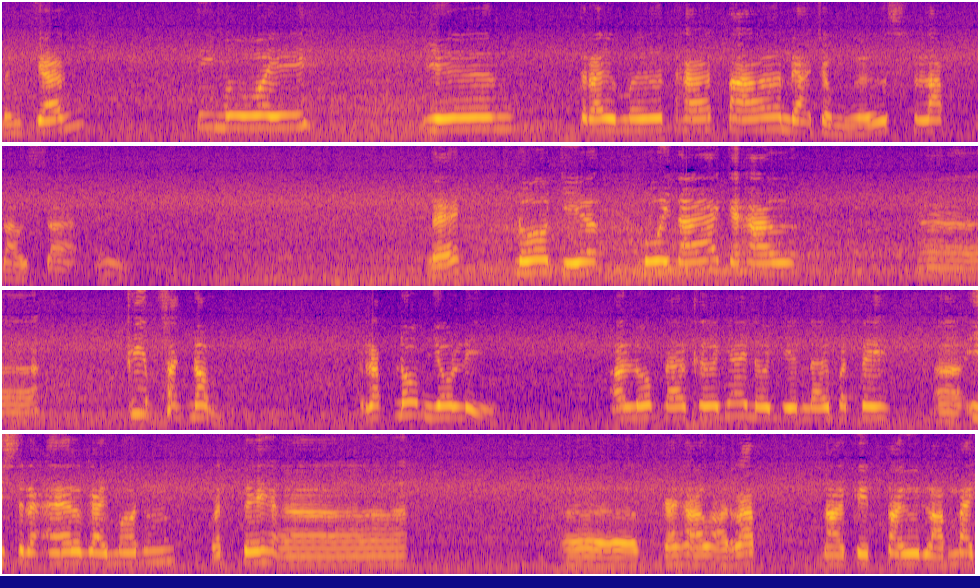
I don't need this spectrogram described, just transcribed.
មិនចឹងទី1យើងត្រូវមើលថាតើអ្នកជំងឺស្លាប់ដោយសារអីណែដូចជាមួយដែរគេហៅ អឺគៀបសាច់ដុំរ៉ាប់ដុំយូលីអស់លោកដែលឃើញហើយដូចជានៅប្រទេសអ៊ីស្រាអែលថ្ងៃមុនប្រទេសអឺអឺគេហៅអារ៉ាប់ដែលគេទៅឡាម៉េច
